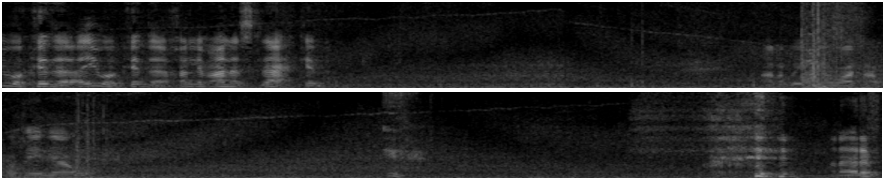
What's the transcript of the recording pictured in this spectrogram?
أيوه كده أيوه كده. خلي معانا سلاح كده. عربية اوعى تربطيني أهو. أنا عرفت.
